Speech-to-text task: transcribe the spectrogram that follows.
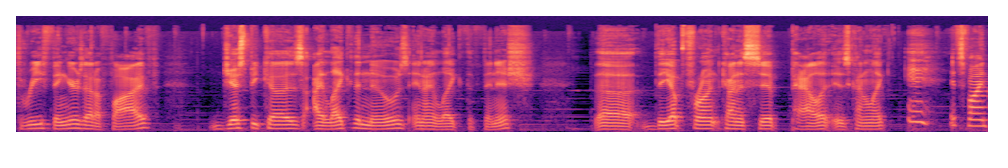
three fingers out of five just because I like the nose and I like the finish. The the upfront kind of sip palate is kind of like, eh, it's fine.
